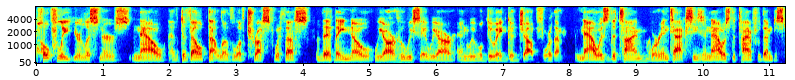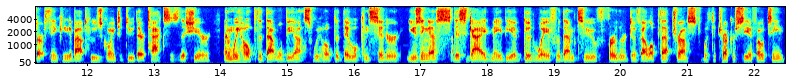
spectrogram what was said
Hopefully, your listeners now have developed that level of trust with us that they know we are who we say we are and we will do a good job for them now is the time. We're in tax season. Now is the time for them to start thinking about who's going to do their taxes this year. And we hope that that will be us. We hope that they will consider using us. This guide may be a good way for them to further develop that trust with the Trucker CFO team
